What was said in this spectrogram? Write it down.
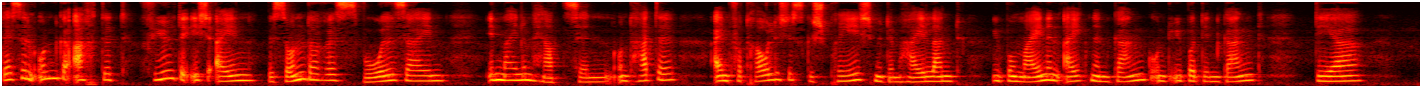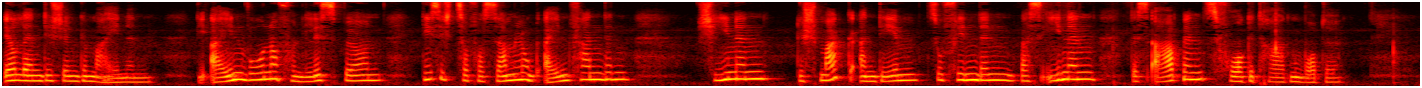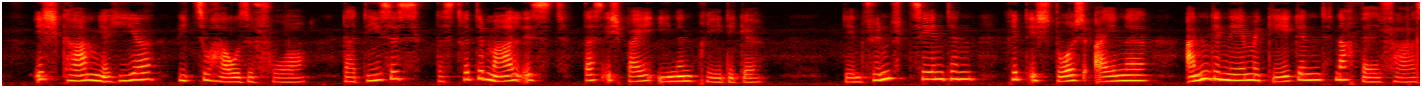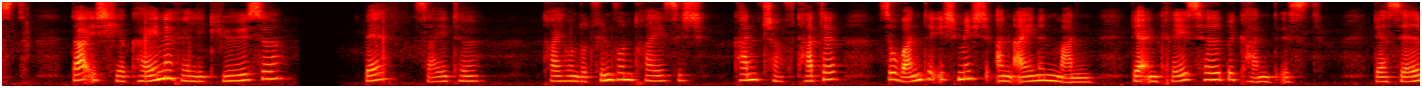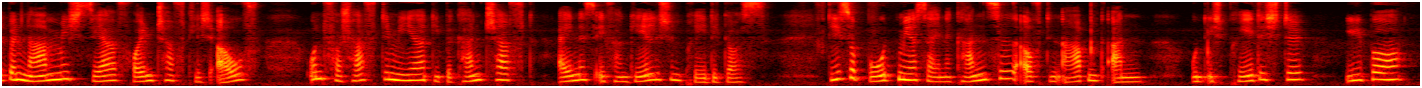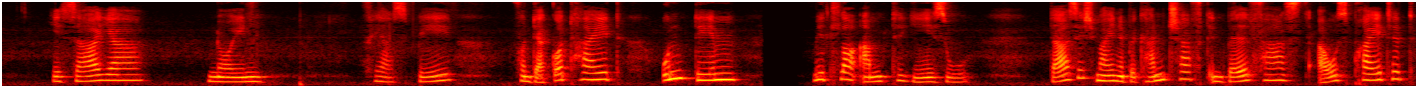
Dessen ungeachtet fühlte ich ein besonderes Wohlsein in meinem Herzen und hatte ein vertrauliches Gespräch mit dem Heiland über meinen eigenen Gang und über den Gang der irländischen Gemeinen. Die Einwohner von Lisburn, die sich zur Versammlung einfanden, schienen Geschmack an dem zu finden, was ihnen des Abends vorgetragen wurde. Ich kam mir hier wie zu Hause vor, da dieses das dritte Mal ist, dass ich bei ihnen predige. Den fünfzehnten ritt ich durch eine angenehme Gegend nach Belfast, da ich hier keine religiöse B Seite 335 Kantschaft hatte, so wandte ich mich an einen Mann, der in Gräshill bekannt ist. Derselbe nahm mich sehr freundschaftlich auf und verschaffte mir die Bekanntschaft eines evangelischen Predigers. Dieser bot mir seine Kanzel auf den Abend an, und ich predigte über Jesaja 9, Vers b von der Gottheit und dem Mittleramte Jesu. Da sich meine Bekanntschaft in Belfast ausbreitet,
